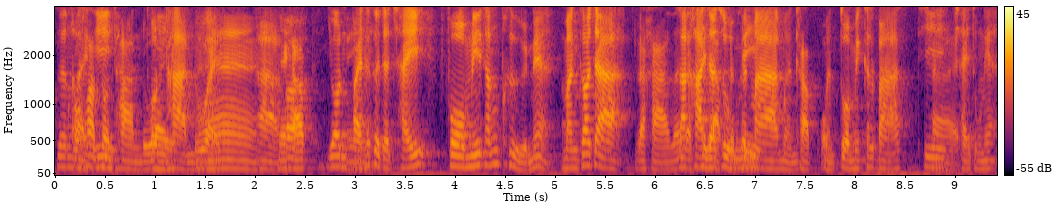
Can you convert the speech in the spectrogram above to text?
เรื่องอะไรของความที่ทนทานด้วยทนทานด้วยอ่าอ่านะก็ครับย่นไปนี่ถ้าเกิดจะใช้โฟมนี้ทั้งผืนเนี่ยมันก็จะราคาน่ราคาจะสูงขึ้นมาขยับเหมือนครับผมเหมือนตัว m e c a b l a s ที่ใช่ใช้ตรงเนี้ย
